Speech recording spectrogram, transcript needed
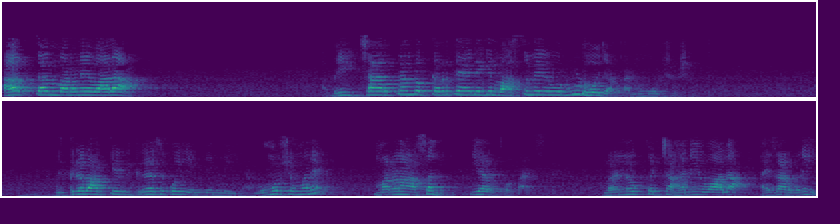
अब तब मरने वाला। अभी इच्छा अर्थ हम लोग करते हैं, लेकिन वास्तव में वो रूढ़ हो जाता है मुमूर्षु विग्रह वाक्य, विग्रह से कोई लेन देन नहीं है। मुमूर्षु मने मरणासन ये अर्थ होता है मरणों को चाहने वाला ऐसा अर्थ नहीं।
